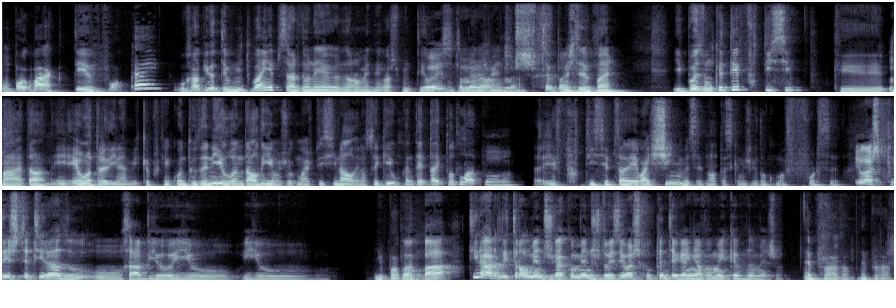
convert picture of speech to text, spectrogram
um Pogba que teve ok, o Rabiot teve muito bem, apesar de eu, nem, eu normalmente nem gosto muito dele. Pois, também não, mas esteve bem. Mas esteve bem. E depois um Kanté fortíssimo, que pá, tá, é outra dinâmica, porque enquanto o Danilo anda ali, é um jogo mais posicional e não sei o que, o Kanté está em todo lado. É fortíssimo, apesar de é baixinho, mas nota-se que é um jogador com uma força. Eu acho que podias ter tirado o Rabiot e o, e o e o Pogba? Pogba? Tirar, literalmente, jogar com menos dois, eu acho que o Kanté ganhava o meio campo na mesma. É provável, é provável.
